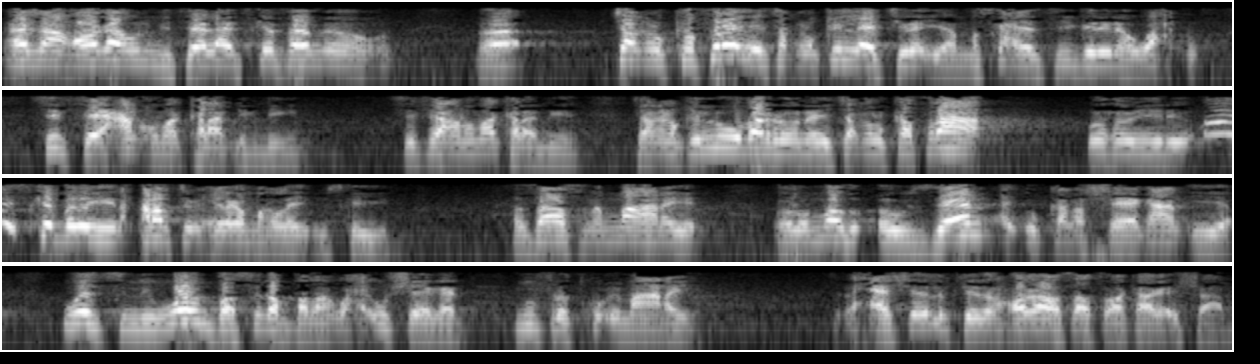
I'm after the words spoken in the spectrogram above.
Meeshaan xoogaa un mihaalaad iska fahmay jamculkasra iyo jamculqilaa jira iyo maskaxda sii gelina wax si fiican uma kala dhigdhigin. Si fiican uma kala dhigin. Jamculqiluhuba rooneeyey jamculkasraha wuxuu yidhi waa iska badan yihiin carabti wixii laga maqlay iska yidhi. Saasna maahanay culummadu awsaan ay u kala sheegaan iyo wasni walba sida badan waxay u sheegaan mufrad ku imaanaya. Xaashiyada lafteedana xoogaha saas waa kaaga ishaara.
